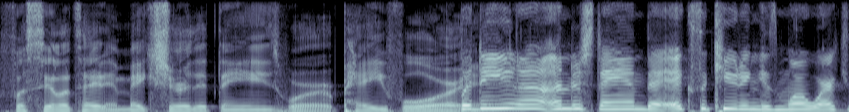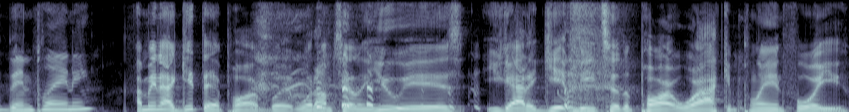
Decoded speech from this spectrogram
facilitate and make sure that things were paid for But do you not understand that executing is more work than planning? i mean i get that part but what i'm telling you is you got to get me to the part where i can plan for you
